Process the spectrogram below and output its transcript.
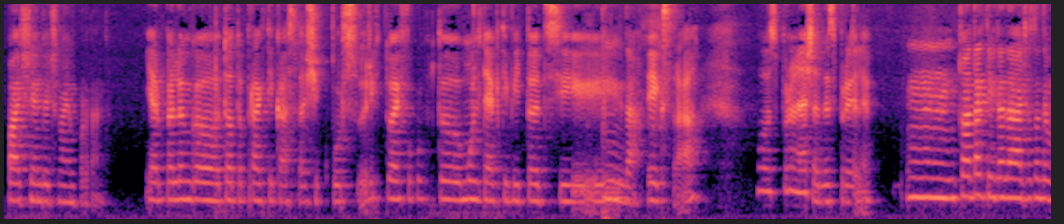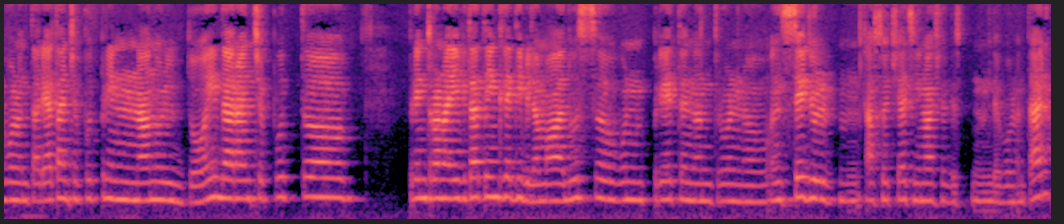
pacientul e cel mai important. Iar pe lângă toată practica asta și cursuri, tu ai făcut uh, multe activități da. extra. Spune-ne așa despre ele. Mm, toată activitatea aceasta de voluntariat a început prin anul 2, dar a început uh, printr-o naivitate incredibilă. M-a adus uh, un prieten într-un, uh, în sediul asociației noastre de, de voluntari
